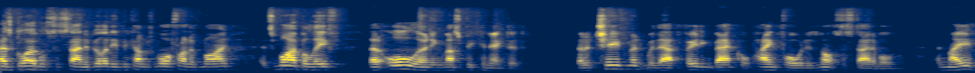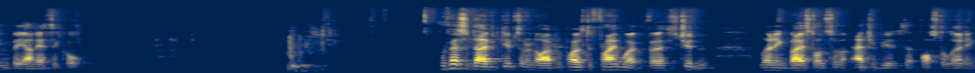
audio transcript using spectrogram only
As global sustainability becomes more front of mind, it's my belief that all learning must be connected, that achievement without feeding back or paying forward is not sustainable and may even be unethical. Professor David Gibson and I proposed a framework for student learning based on some attributes that foster learning.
